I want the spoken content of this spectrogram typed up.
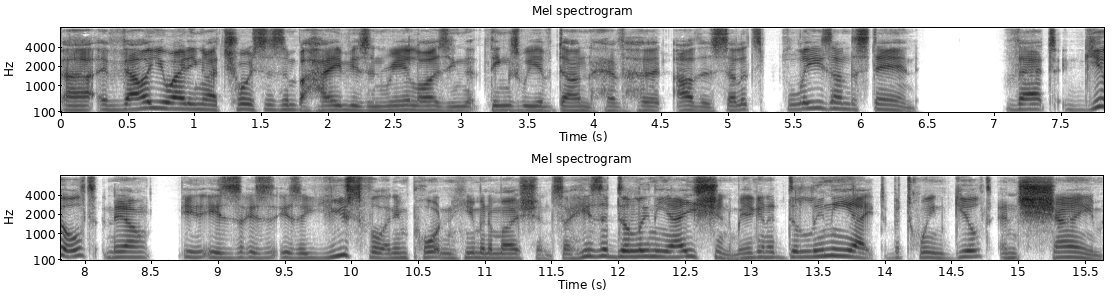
uh, evaluating our choices and behaviors and realizing that things we have done have hurt others. So let's please understand that guilt now is, is, is a useful and important human emotion. So here's a delineation. We're going to delineate between guilt and shame.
